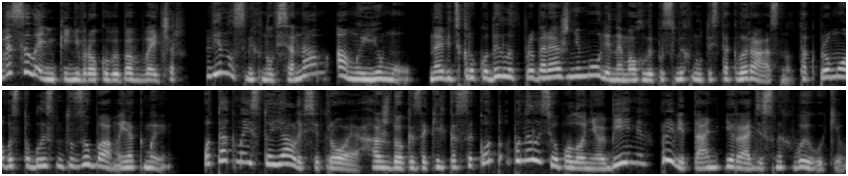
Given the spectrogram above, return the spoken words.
Веселенький нівроку випав вечір. Він усміхнувся нам, а ми йому. Навіть крокодили в прибережнім мулі не могли посміхнутись так виразно, так промовисто блиснути зубами, як ми. Отак ми і стояли всі троє, аж доки за кілька секунд опинилися у полоні обіймів, привітань і радісних вигуків.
